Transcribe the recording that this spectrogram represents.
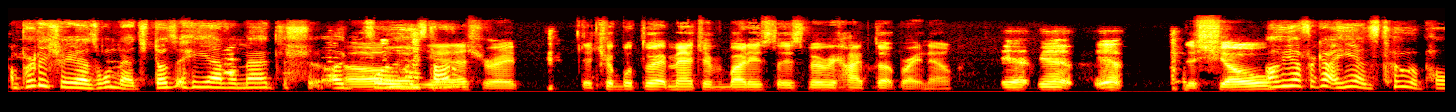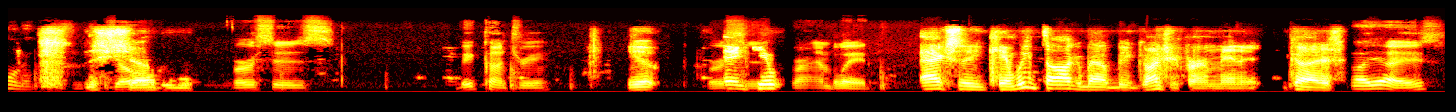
I'm pretty sure he has one match. Doesn't he have a match uh, Oh, for his yeah, title? that's right. The triple threat match, everybody is, is very hyped up right now. Yep, yep, yep. The show Oh yeah, I forgot he has two opponents. The Show. show. versus Big Country Yep. versus And can- Ryan Blade. Actually, can we talk about Big Country for a minute? Because Oh yeah, he's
